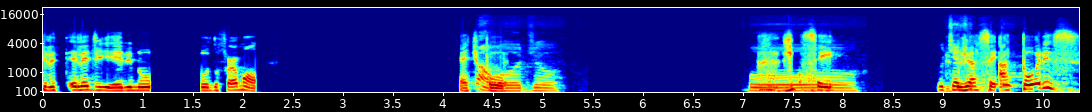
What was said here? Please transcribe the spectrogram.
Ele, ele é de ele no do Fórmula 1. É tipo, Não, o Joe. O. Já sei. O eu Jack já sei, atores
